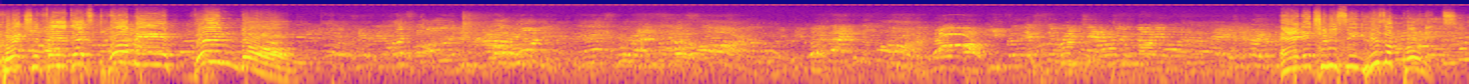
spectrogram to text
Correction fan, that's Tommy And introducing his opponent.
